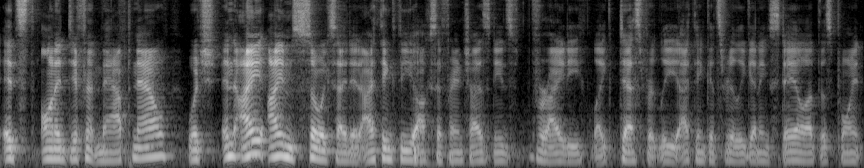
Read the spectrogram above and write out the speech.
it's on a different map now which and i i'm so excited. I think the Yakuza franchise needs variety like desperately. I think it's really getting stale at this point.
